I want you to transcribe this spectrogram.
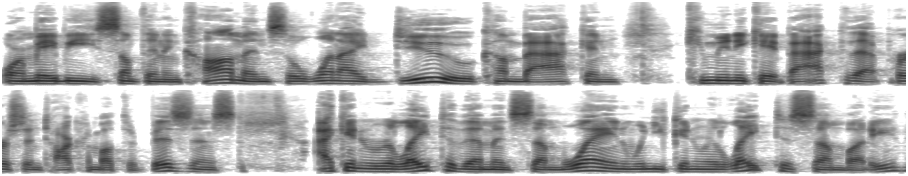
or maybe something in common. So when I do come back and communicate back to that person talking about their business, I can relate to them in some way. And when you can relate to somebody,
